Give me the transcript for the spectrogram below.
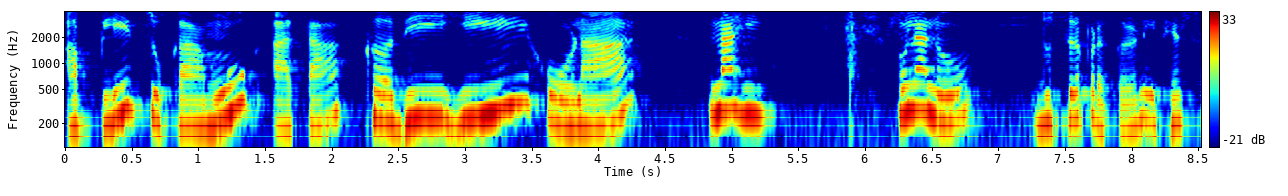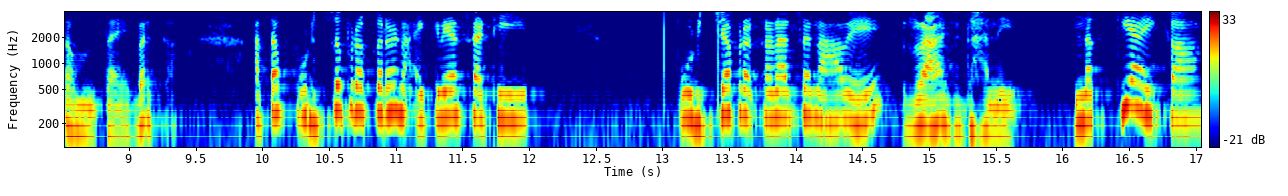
आपली चुकामूक आता कधीही होणार नाही. मुलांनो दुसरं प्रकरण इथे संपत आहे बरं का. आता पुढचं प्रकरण ऐकण्यासाठी पुढच्या प्रकरणाचं नाव आहे राजधानी. नक्की ऐका.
